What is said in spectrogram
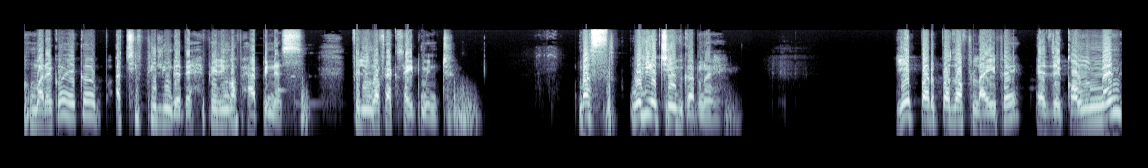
हमारे को एक अच्छी फीलिंग देते हैं feeling of happiness feeling of excitement बस वही अचीव करना है। ये पर्पज ऑफ़ लाइफ है एज ए कॉमन मैन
